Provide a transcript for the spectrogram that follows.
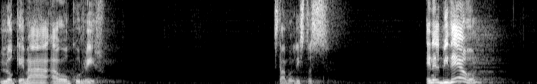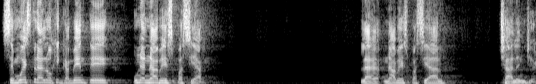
lo que va a ocurrir. ¿Estamos listos? En el video se muestra lógicamente una nave espacial. La nave espacial Challenger.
